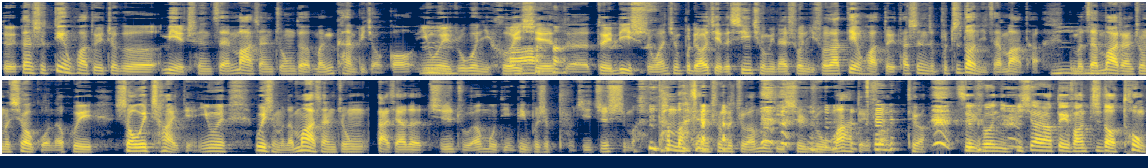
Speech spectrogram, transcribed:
对，但是电话对这个蔑称在骂战中的门槛比较高，因为如果你和一些呃对历史完全不了解的新球迷来说，你说他电话对，他甚至不知道你在骂他，那么在骂战中的效果呢会稍微差一点，因为为什么呢？骂战中大家的其实主要目的并不是普及知识嘛，他骂战中的主要目的是辱骂对方，对吧？所以说你必须要让对方知道痛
